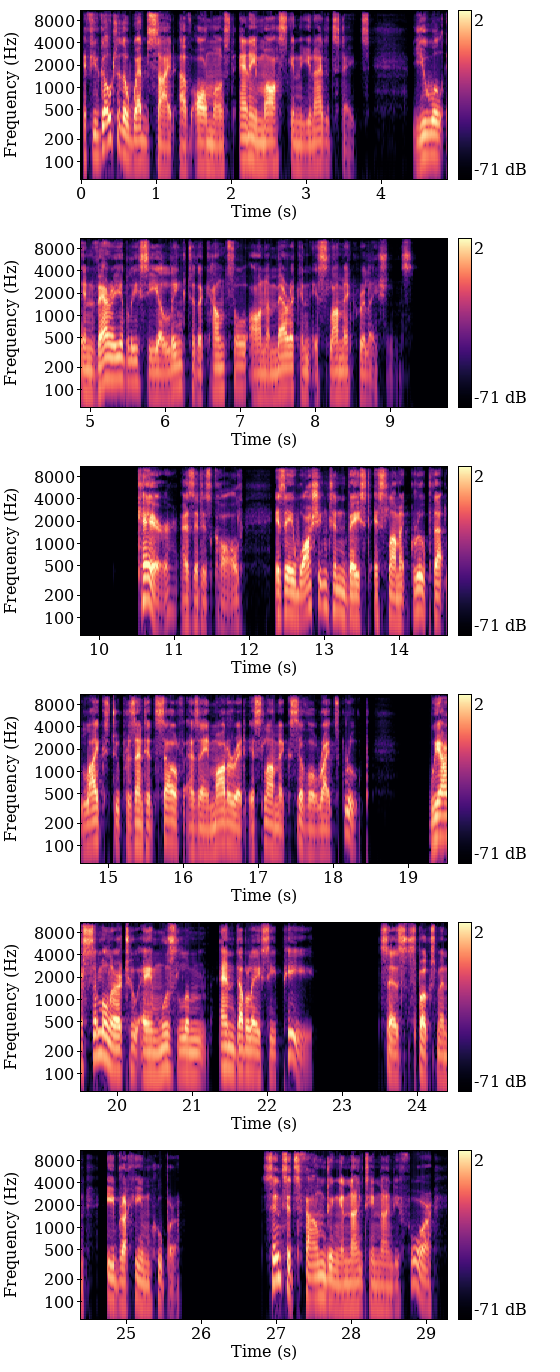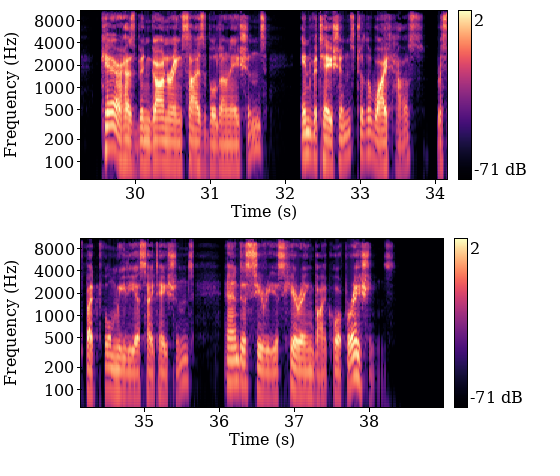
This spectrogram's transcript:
If you go to the website of almost any mosque in the United States, you will invariably see a link to the Council on American Islamic Relations. CAIR, as it is called, is a Washington based Islamic group that likes to present itself as a moderate Islamic civil rights group. We are similar to a Muslim NAACP, says spokesman Ibrahim Hooper. Since its founding in 1994, CAIR has been garnering sizable donations invitations to the White House, respectful media citations, and a serious hearing by corporations.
